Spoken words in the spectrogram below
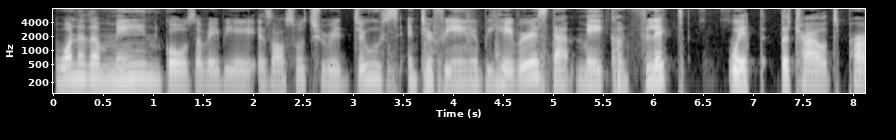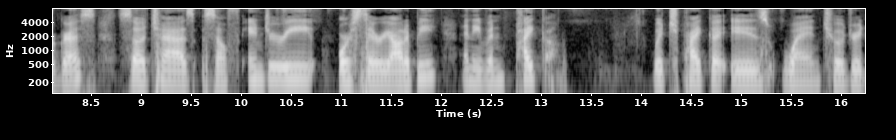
one of the main goals of ABA is also to reduce interfering behaviors that may conflict with the child's progress, such as self injury or stereotypy, and even pica, which pica is when children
